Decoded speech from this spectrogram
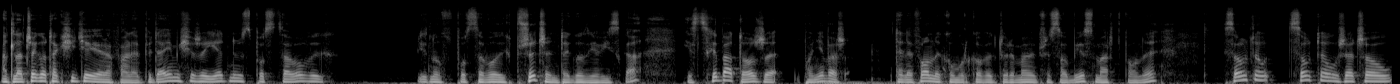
A dlaczego tak się dzieje, Rafale? Wydaje mi się, że jednym z podstawowych jedną z podstawowych przyczyn tego zjawiska jest chyba to, że ponieważ telefony komórkowe, które mamy przy sobie, smartfony, są, to, są tą rzeczą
